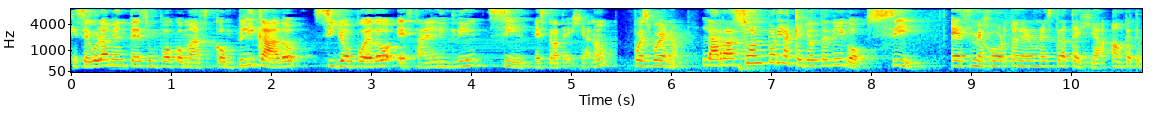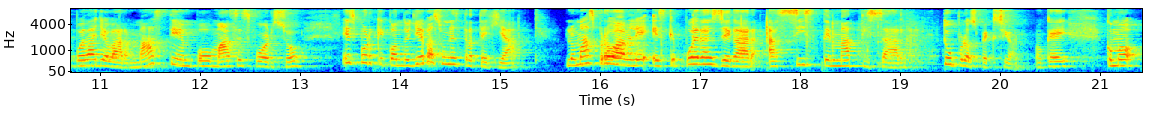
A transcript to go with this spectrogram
que seguramente es un poco más complicado si yo puedo estar en LinkedIn sin estrategia, ¿no? Pues bueno, la razón por la que yo te digo, sí, es mejor tener una estrategia, aunque te pueda llevar más tiempo, más esfuerzo, es porque cuando llevas una estrategia, lo más probable es que puedas llegar a sistematizar tu prospección, ¿ok? Como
